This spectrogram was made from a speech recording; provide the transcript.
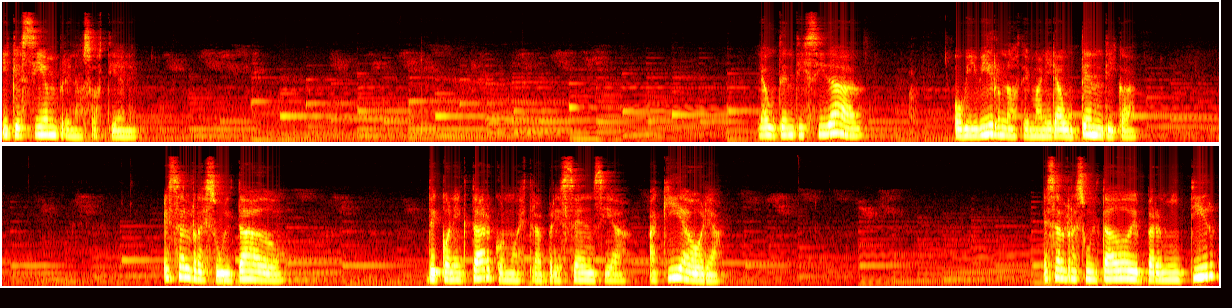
y que siempre nos sostiene. La autenticidad o vivirnos de manera auténtica es el resultado de conectar con nuestra presencia aquí y ahora. Es el resultado de permitir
